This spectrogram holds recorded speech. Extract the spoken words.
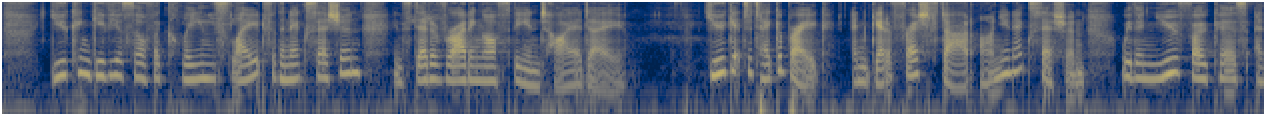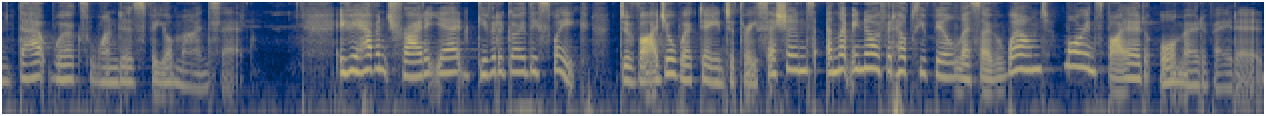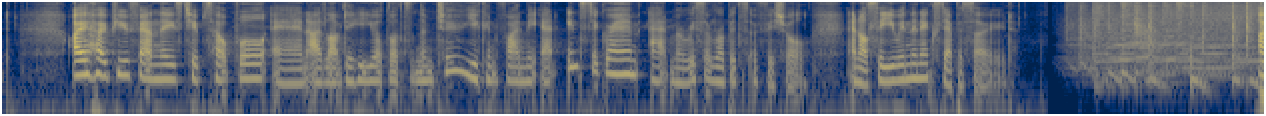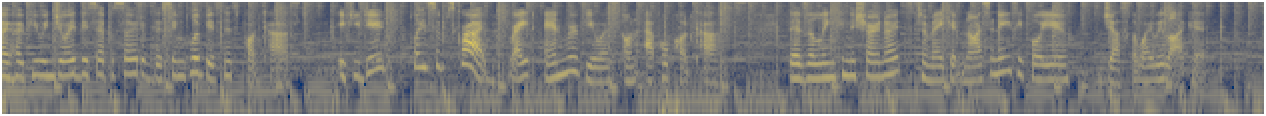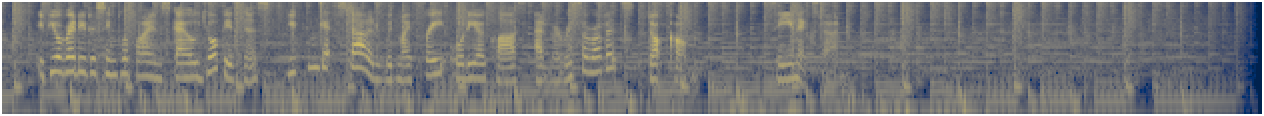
you can give yourself a clean slate for the next session instead of writing off the entire day you get to take a break and get a fresh start on your next session with a new focus, and that works wonders for your mindset. If you haven't tried it yet, give it a go this week. Divide your workday into three sessions and let me know if it helps you feel less overwhelmed, more inspired, or motivated. I hope you found these tips helpful and I'd love to hear your thoughts on them too. You can find me at Instagram at Marissa Roberts Official, and I'll see you in the next episode. I hope you enjoyed this episode of the Simpler Business Podcast. If you did, please subscribe, rate, and review us on Apple Podcasts. There's a link in the show notes to make it nice and easy for you, just the way we like it. If you're ready to simplify and scale your business, you can get started with my free audio class at marissaroberts.com. See you next time.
